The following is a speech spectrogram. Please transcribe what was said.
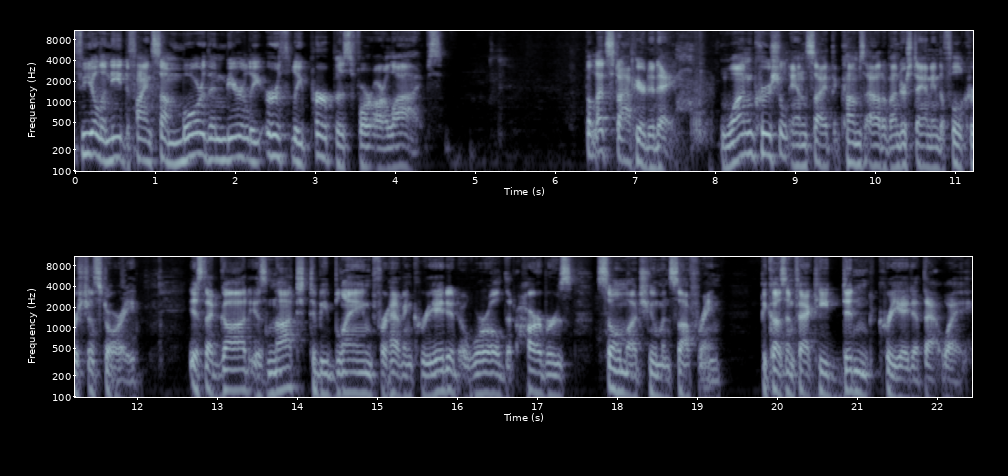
feel a need to find some more than merely earthly purpose for our lives. But let's stop here today. One crucial insight that comes out of understanding the full Christian story is that God is not to be blamed for having created a world that harbors so much human suffering, because in fact, He didn't create it that way.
